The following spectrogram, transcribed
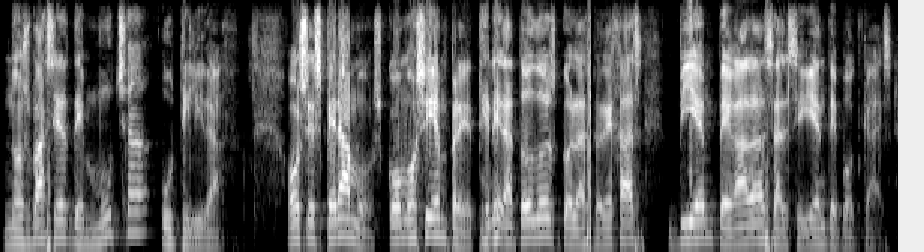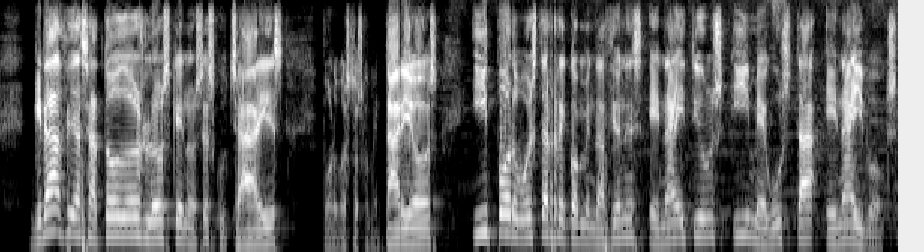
nos va a ser de mucha utilidad. Os esperamos, como siempre, tener a todos con las orejas bien pegadas al siguiente podcast. Gracias a todos los que nos escucháis, por vuestros comentarios y por vuestras recomendaciones en iTunes y me gusta en iBox.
